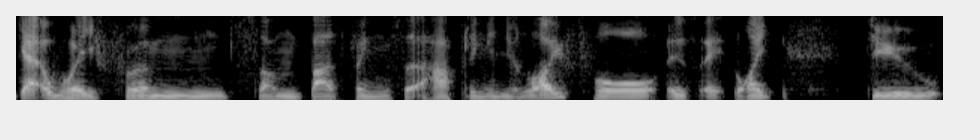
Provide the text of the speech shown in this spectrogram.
get away from some bad things that are happening in your life or is it like do you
